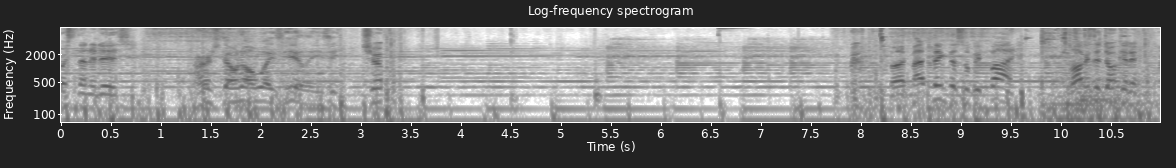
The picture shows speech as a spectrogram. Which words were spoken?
worse than it is. Burns don't always heal easy. Sure. But I think this will be fine. As long as it don't get in.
